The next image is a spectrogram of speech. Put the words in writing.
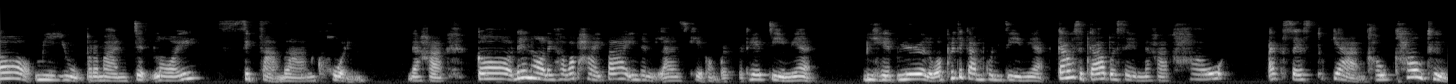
ก็มีอยู่ประมาณ 713 ล้านคนนะคะ ก็แน่นอนเลยค่ะว่าภายใต้ internet landscape ของประเทศจีนเนี่ย behavior หรือว่าพฤติกรรมคนจีนเนี่ย 99%นะคะเขา access ทุกอย่างเขาเข้าถึง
